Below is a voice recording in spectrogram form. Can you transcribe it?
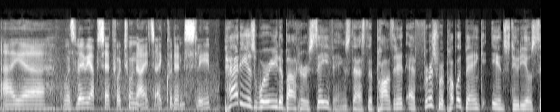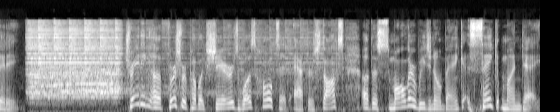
I uh, was very upset for two nights. I couldn't sleep. Patty is worried about her savings that's deposited at First Republic Bank in Studio City. Trading of First Republic shares was halted after stocks of the smaller regional bank sank Monday.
